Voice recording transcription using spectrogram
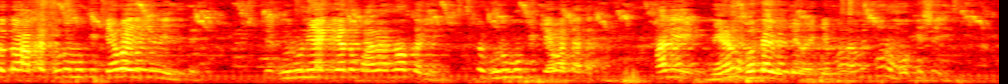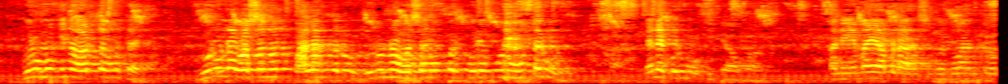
તો તો આપણે ગુરુમુખી કહેવાય કેવી રીતે. કે ગુરુની આજ્ઞાનું પાલન ન કરીએ. તો ગુરુમુખી કહેવાતા નથી. ખાલી મેણું ભંગાયું કહેવાય કે અમે ગુરુમુખી છીએ. ગુરુમુખીનો અર્થ શું થાય? ગુરુના વસનોનું પાલન કરવું, ગુરુના વસન ઉપર પૂરેપૂરું ઉતરવું એને ગુરુમુખી કહેવામાં આવે અને એમાંય આપણા ભગવાન તો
